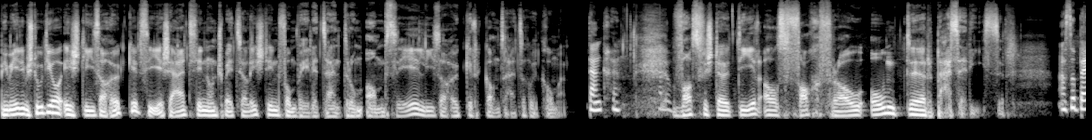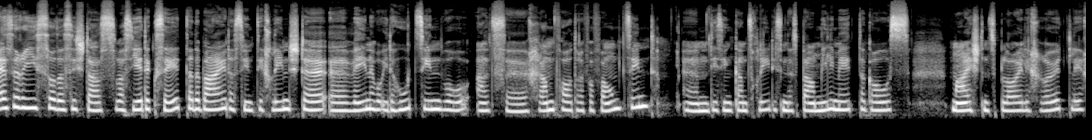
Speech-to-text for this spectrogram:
Bei mir im Studio ist Lisa Höcker. Sie ist Ärztin und Spezialistin vom Venenzentrum am See. Lisa Höcker, ganz herzlich willkommen. Danke. Hallo. Was versteht ihr als Fachfrau unter Besenreisser? Also Besenreisser, das ist das, was jeder sieht dabei. Das sind die kleinsten äh, Venen, die in der Haut sind, die als äh, Krampfadern verformt sind. Ähm, die sind ganz klein, die sind ein paar Millimeter groß, meistens bläulich-rötlich.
